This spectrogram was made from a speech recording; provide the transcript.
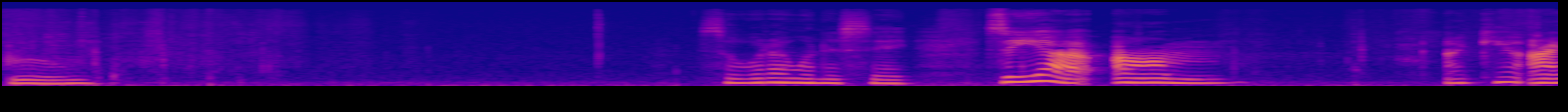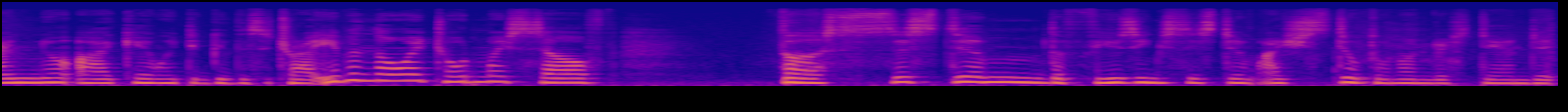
broom. So what I want to say. So yeah, um, I can't. I know I can't wait to give this a try. Even though I told myself the system, the fusing system, I still don't understand it.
